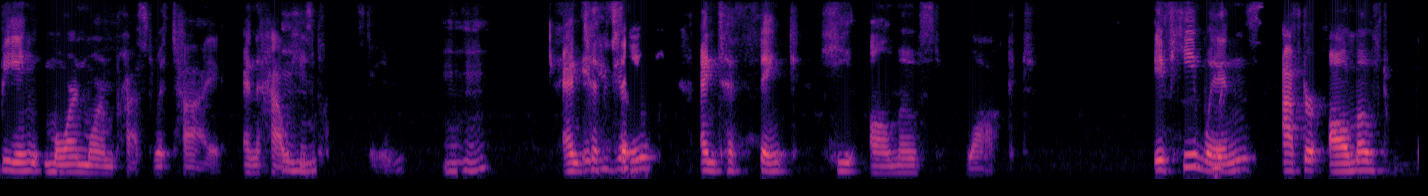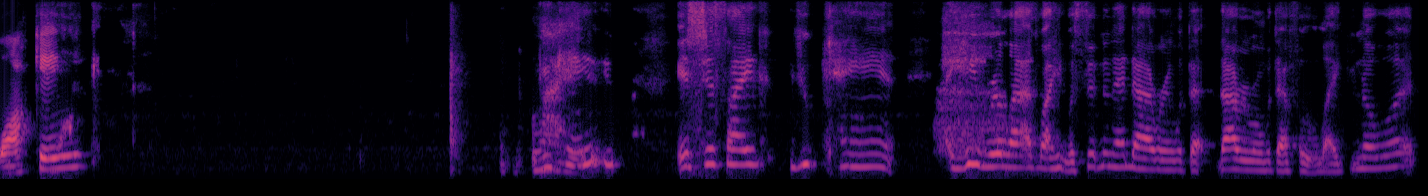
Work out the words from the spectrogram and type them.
being more and more impressed with Ty and how he's playing this game. And If to you just- think and to think he almost walked. If he wins after almost walking, like, It's just like you can't. He realized why he was sitting in that diary room with that diary room with that fool, like you know what?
